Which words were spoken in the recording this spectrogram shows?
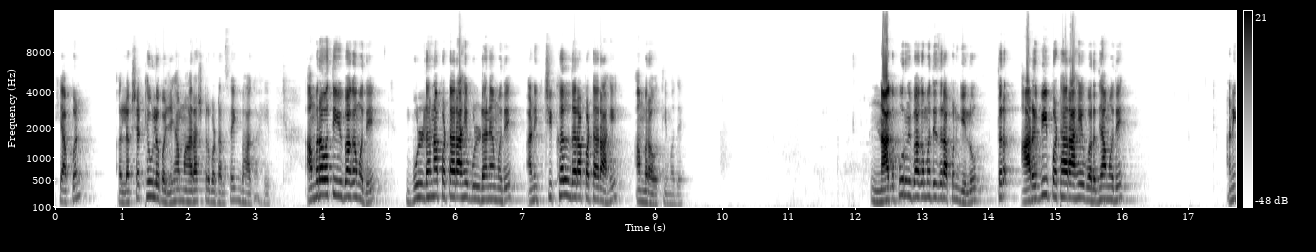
हे आपण लक्षात ठेवलं पाहिजे. हा महाराष्ट्र पठारचा एक भाग आहे. अमरावती विभागामध्ये बुलढाणा पठार आहे बुलढाण्यामध्ये आणि चिखलदरा पठार आहे अमरावतीमध्ये. नागपूर विभागामध्ये जर आपण गेलो तर आरवी पठार आहे वर्ध्यामध्ये आणि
